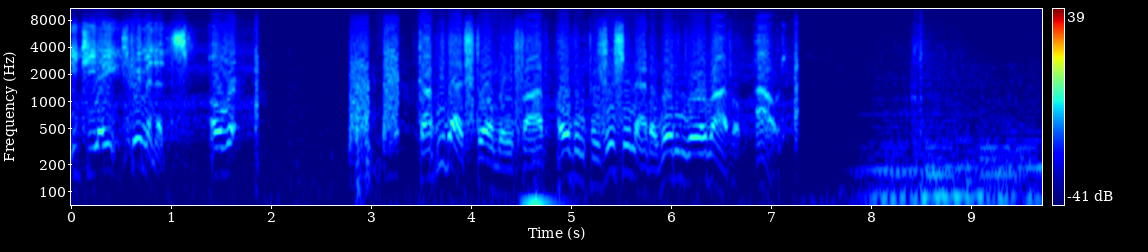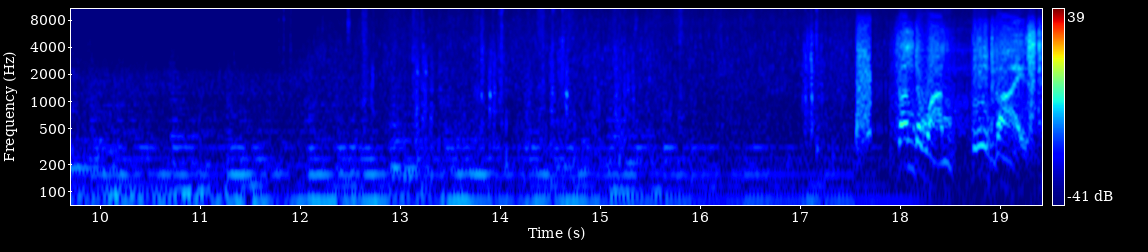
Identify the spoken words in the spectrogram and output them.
ETA, 3 minutes. Over. Copy that, Stormwave 5. Holding position and awaiting your arrival. Out. Thunder 1, be advised.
